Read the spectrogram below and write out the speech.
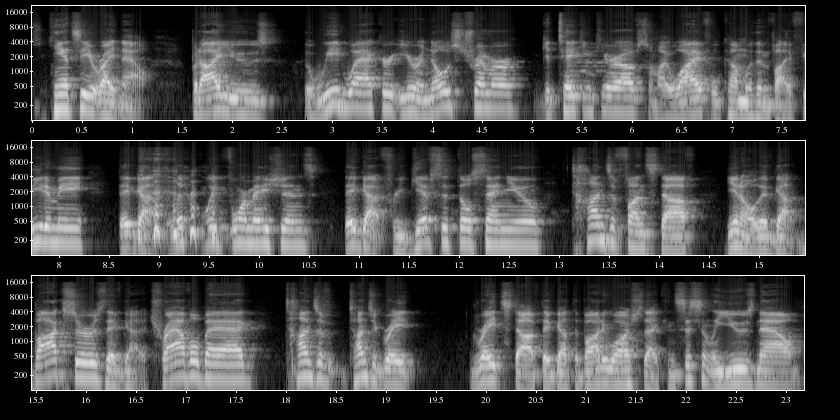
you can't see it right now, but I use the weed whacker ear and nose trimmer get taken care of. So my wife will come within five feet of me. They've got lip wig formations. They've got free gifts that they'll send you. Tons of fun stuff. You know, they've got boxers. They've got a travel bag. Tons of tons of great great stuff. They've got the body wash that I consistently use now.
